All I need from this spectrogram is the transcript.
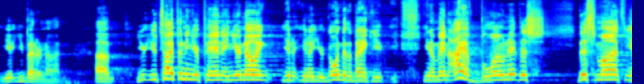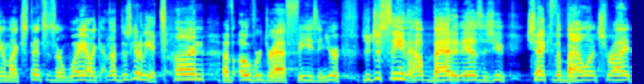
You, you better not. Um, you, you're typing in your pen and you're knowing, you know, you know, you're going to the bank. You, you know, man, I have blown it this this month. You know, my expenses are way out. Of, there's going to be a ton of overdraft fees, and you're you're just seeing how bad it is as you check the balance, right?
